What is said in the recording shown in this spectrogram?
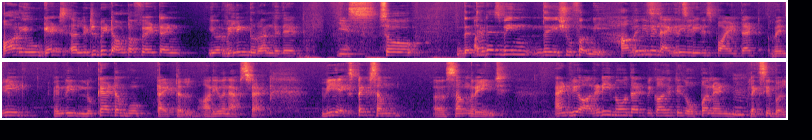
or you get a little bit out of it and you're willing to run with it. Yes. So th- that um, has been the issue for me. How many will agree with this point that when we when we look at a MOOC title or even abstract, we expect some uh, some range, and we already know that because it is open and Mm. flexible,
